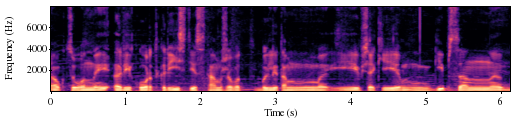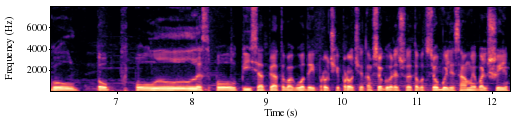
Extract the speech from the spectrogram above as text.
аукционный рекорд Кристис. Там же вот были там и всякие Гибсон, Gold топ Пол Лес Пол 55 -го года и прочее, прочее. Там все говорят, что это вот все были самые большие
